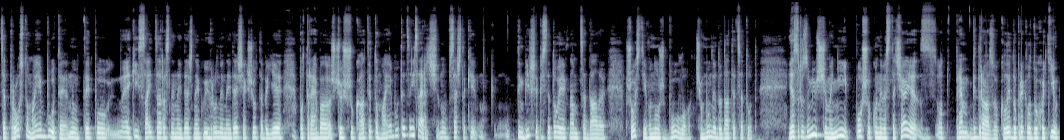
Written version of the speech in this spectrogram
Це просто має бути. Ну, типу, на який сайт зараз не знайдеш, на яку ігру не знайдеш, якщо в тебе є потреба щось шукати, то має бути цей серч. Ну, все ж таки, тим більше після того, як нам це дали в шостій, воно ж було. Чому не додати це тут? Я зрозумів, що мені пошуку не вистачає от прям відразу, коли, до прикладу, хотів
